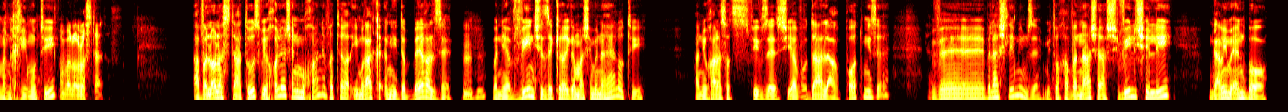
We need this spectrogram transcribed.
מנחים אותי, אבל לא לסטטוס. אבל לא לסטטוס, ויכול להיות שאני מוכן לוותר, אם רק אני אדבר על זה, מהמם. ואני אבין שזה כרגע מה שמנהל אותי, אני אוכל לעשות סביב זה איזושהי עבודה, להרפות מזה, ו... ולהשלים עם זה, מתוך הבנה שהשביל שלי, גם אם אין בו,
